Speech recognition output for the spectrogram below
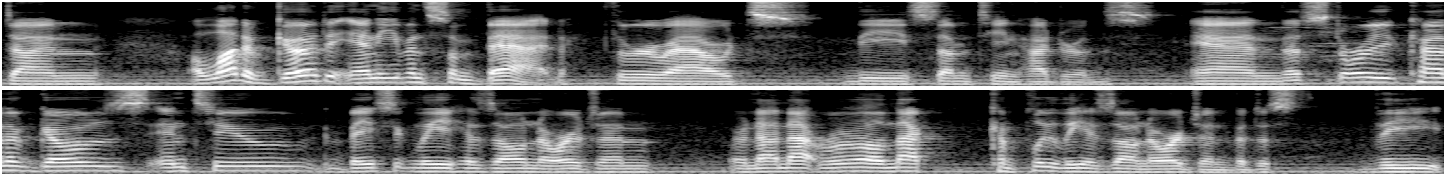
done a lot of good and even some bad throughout the 1700s and the story kind of goes into basically his own origin, or not not well not completely his own origin, but just the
